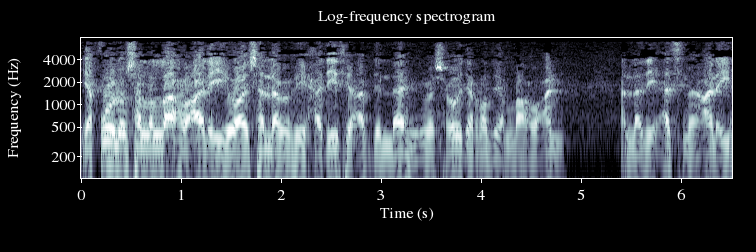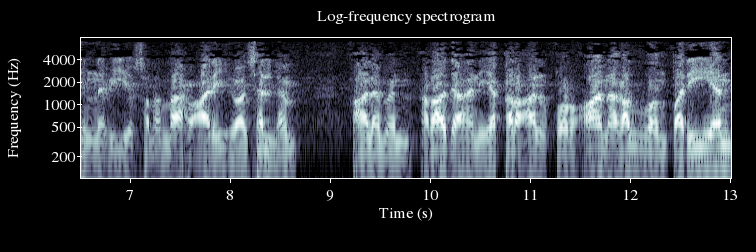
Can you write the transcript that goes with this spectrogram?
يقول صلى الله عليه وسلم في حديث عبد الله بن مسعود رضي الله عنه الذي أثنى عليه النبي صلى الله عليه وسلم قال من أراد أن يقرأ القرآن غضا طريا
